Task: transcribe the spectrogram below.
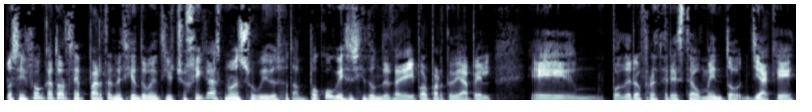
Los iPhone 14 parten de 128 GB, no han subido eso tampoco. Hubiese sido un detalle por parte de Apple eh, poder ofrecer este aumento, ya que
